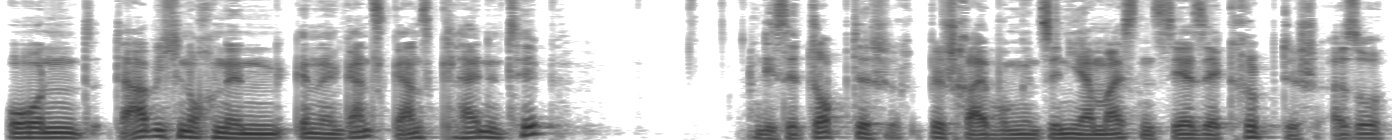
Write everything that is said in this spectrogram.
Und da habe ich noch einen, einen ganz, ganz kleinen Tipp. Diese Jobbeschreibungen sind ja meistens sehr, sehr kryptisch. Also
